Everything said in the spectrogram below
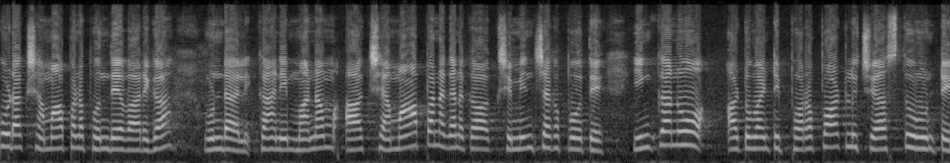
కూడా క్షమాపణ పొందేవారు వారిగా ఉండాలి. కానీ మనం ఆ క్షమాపణ గనక క్షమించకపోతే ఇంకనూ అటువంటి పొరపాట్లు చేస్తూ ఉంటే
